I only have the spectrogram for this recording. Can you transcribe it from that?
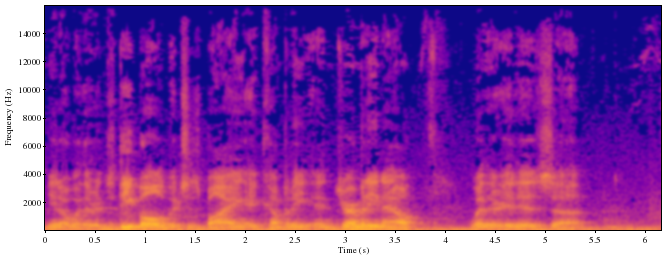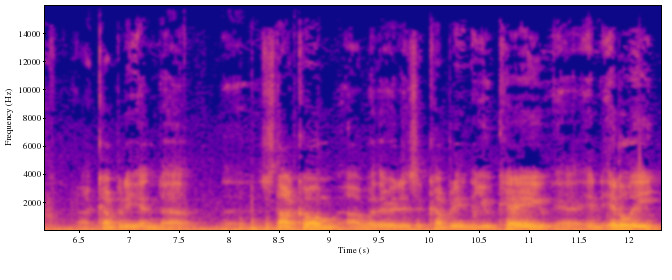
you know, whether it's Diebold, which is buying a company in Germany now, whether it is uh, a company in uh, uh, Stockholm, uh, whether it is a company in the UK, uh, in Italy,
